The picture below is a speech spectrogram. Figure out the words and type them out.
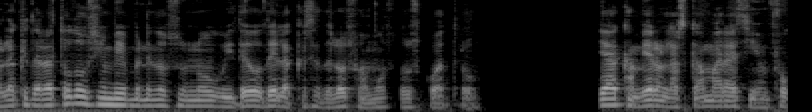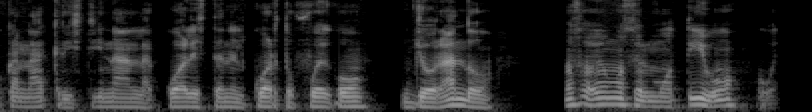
Hola, ¿qué tal a todos? Y bienvenidos a un nuevo video de la Casa de los Famosos 4. Ya cambiaron las cámaras y enfocan a Cristina, la cual está en el cuarto fuego llorando. No sabemos el motivo, o bueno,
